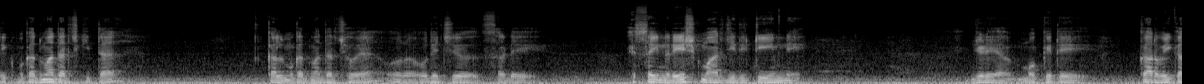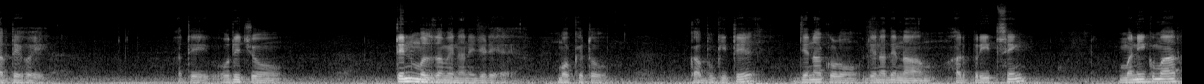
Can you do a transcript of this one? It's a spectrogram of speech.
ਇੱਕ ਮੁਕੱਦਮਾ ਦਰਜ ਕੀਤਾ ਹੈ। ਕੱਲ ਮੁਕੱਦਮਾ ਦਰਜ ਹੋਇਆ ਔਰ ਉਹਦੇ ਚ ਸਾਡੇ ਐਸਆਈ ਨਰੇਸ਼ ਕੁਮਾਰ ਜੀ ਦੀ ਟੀਮ ਨੇ ਜਿਹੜੇ ਆ ਮੌਕੇ ਤੇ ਕਾਰਵਾਈ ਕਰਦੇ ਹੋਏ ਅਤੇ ਉਹਦੇ ਚੋਂ ਤਿੰਨ ਮੁਲਜ਼ਮ ਇਹਨਾਂ ਨੇ ਜਿਹੜੇ ਹੈ ਮੌਕੇ ਤੋਂ ਕਾਬੂ ਕੀਤੇ ਹੈ, ਜਿਨ੍ਹਾਂ ਕੋਲੋਂ ਜਿਨ੍ਹਾਂ ਦੇ ਨਾਮ ਹਰਪ੍ਰੀਤ ਸਿੰਘ ਮਨੀ ਕੁਮਾਰ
